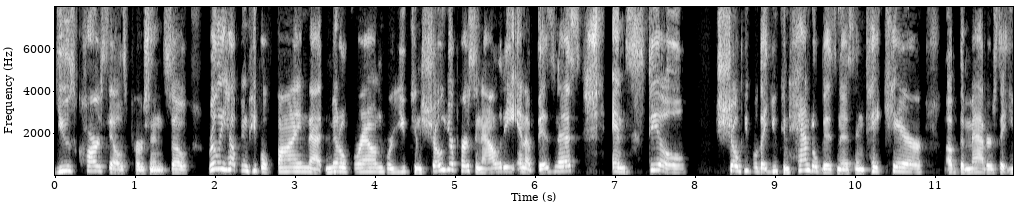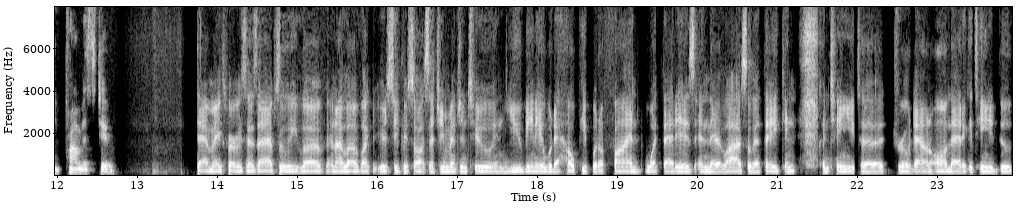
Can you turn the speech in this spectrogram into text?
used car salesperson. So, really helping people find that middle ground where you can show your personality in a business and still show people that you can handle business and take care of the matters that you promised to. That makes perfect sense. I absolutely love, and I love like your secret sauce that you mentioned too, and you being able to help people to find what that is in their lives so that they can continue to drill down on that and continue to do,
